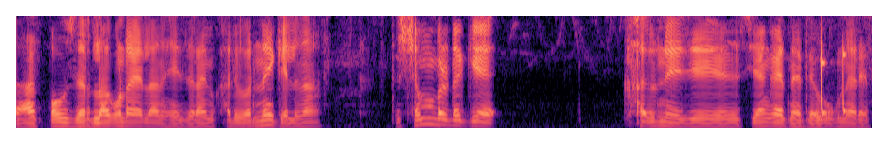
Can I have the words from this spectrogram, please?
आज पाऊस जर लागून राहिला आणि हे जर आम्ही खालीवर नाही केलं ना तर शंभर टक्के खालून हे जे शेंगा आहेत ना ते उगणार आहेत.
